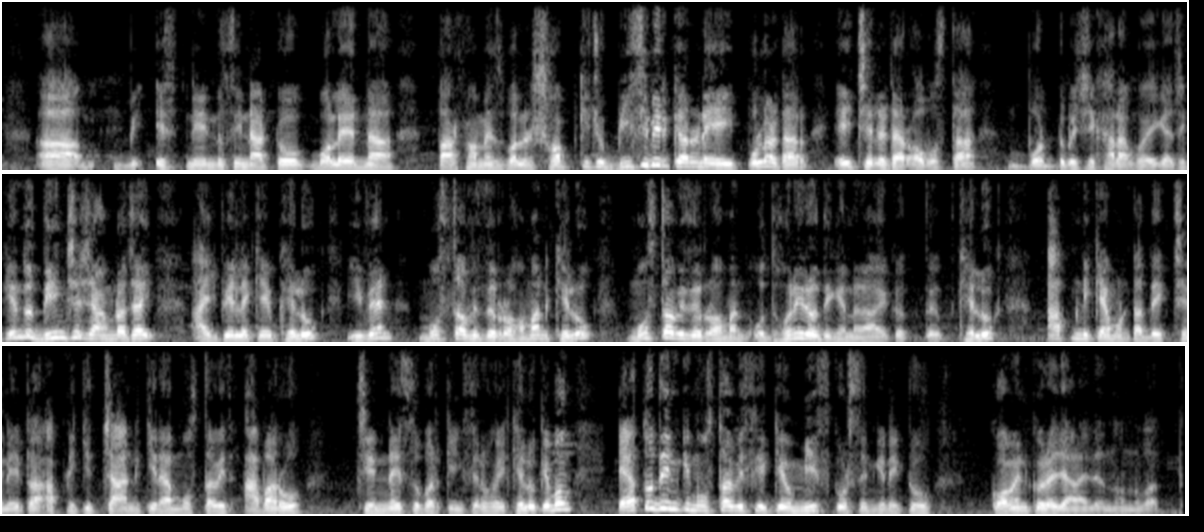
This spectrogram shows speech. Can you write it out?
এনওসি নাটক বলেন না পারফরমেন্স বলেন সব কিছু বিসিবির কারণে এই পোলাটার, এই ছেলেটার অবস্থা বড্ড বেশি খারাপ হয়ে গেছে। কিন্তু দিন শেষে আমরা চাই আইপিএলে কেউ খেলুক ইভেন মোস্তাফিজুর রহমান খেলুক, মোস্তাফিজুর রহমান ও ধোনির অধিকে খেলুক। আপনি কেমনটা দেখছেন এটা? আপনি কি চান কিনা মোস্তাফিজ আবারও চেন্নাই সুপার কিংসের হয়ে খেলুক? এবং এতদিন কি মোস্তাফিজকে কেউ মিস করছেন কিনা একটু কমেন্ট করে জানাই দেন, ধন্যবাদ।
